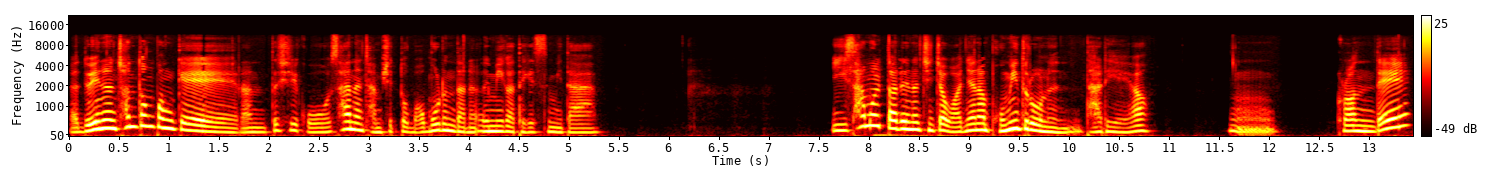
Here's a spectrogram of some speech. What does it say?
자, 뇌는 천둥번개라는 뜻이고 산은 잠시 또 머무른다는 의미가 되겠습니다. 이 3월달에는 진짜 완연한 봄이 들어오는 달이에요. 음, 그런데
